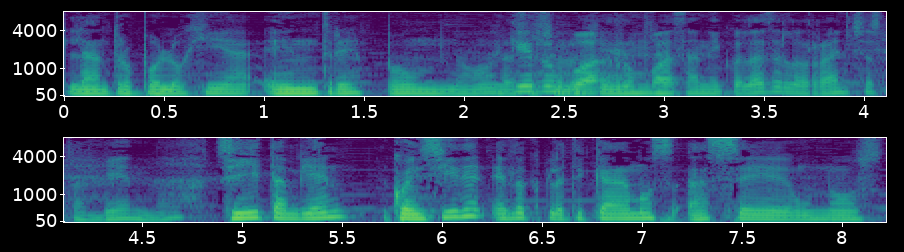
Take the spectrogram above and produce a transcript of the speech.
la antropología entre, pum, ¿no? Aquí rumbo, a, San Nicolás de los Ranchos también, ¿no? Sí, también coinciden, es lo que platicábamos hace unos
